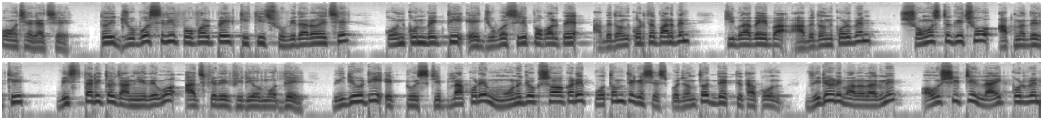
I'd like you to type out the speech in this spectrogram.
পৌঁছে গেছে। তো এই যুবশ্রী প্রকল্পে কী কী সুবিধা রয়েছে? কোন কোন ব্যক্তি এই যুবশ্রী প্রকল্পে আবেদন করতে পারবেন? কীভাবে বা আবেদন করবেন? সমস্ত কিছু আপনাদেরকে বিস্তারিত জানিয়ে দেব আজকের এই ভিডিওর মধ্যে। ভিডিওটি একটু স্কিপ না করে মনোযোগ সহকারে প্রথম থেকে শেষ পর্যন্ত দেখতে থাকুন। ভিডিওটি ভালো লাগলে অবশ্যই একটি লাইক করবেন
